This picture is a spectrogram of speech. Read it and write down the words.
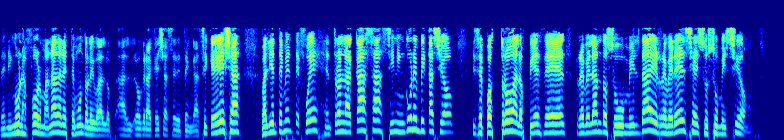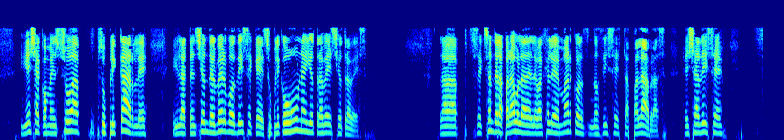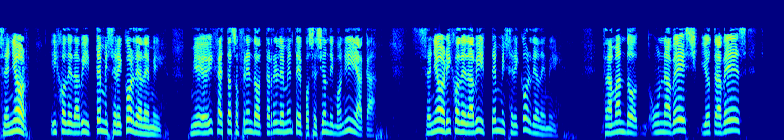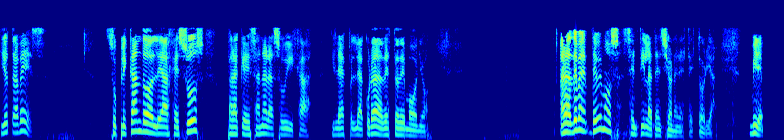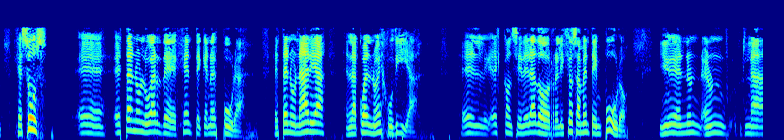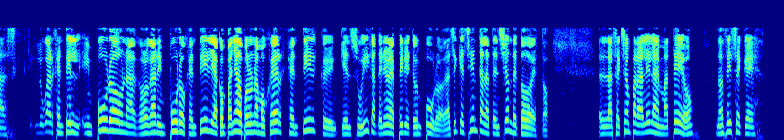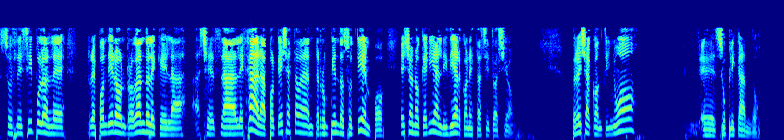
De ninguna forma, nada en este mundo lo iba a, lograr que ella se detenga. Así que ella valientemente fue, entró en la casa sin ninguna invitación, y se postró a los pies de él, revelando su humildad y reverencia y su sumisión. Y ella comenzó a suplicarle, y la atención del verbo dice que suplicó una y otra vez y otra vez. La sección de la parábola del Evangelio de Marcos nos dice estas palabras. Ella dice, Señor, hijo de David, ten misericordia de mí. Mi hija está sufriendo terriblemente de posesión demoníaca. Señor, hijo de David, ten misericordia de mí. Clamando una vez y otra vez y otra vez. Suplicándole a Jesús para que sanara a su hija y la, la curara de este demonio. Ahora debemos sentir la tensión en esta historia. Mire, Jesús eh, está en un lugar de gente que no es pura, está en un área en la cual no es judía. Él es considerado religiosamente impuro y en un, en un lugar gentil impuro, un hogar impuro gentil y acompañado por una mujer gentil que, quien su hija tenía un espíritu impuro. Así que sientan la tensión de todo esto. La sección paralela en Mateo nos dice que sus discípulos le respondieron rogándole que la, alejara porque ella estaba interrumpiendo su tiempo. Ellos no querían lidiar con esta situación. Pero ella continuó eh, suplicando.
